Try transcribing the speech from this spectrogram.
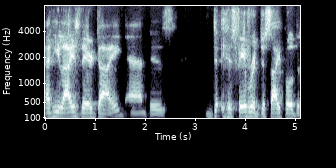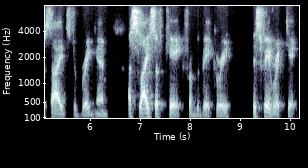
and he lies there dying, and his, his favorite disciple decides to bring him a slice of cake from the bakery, his favorite cake,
